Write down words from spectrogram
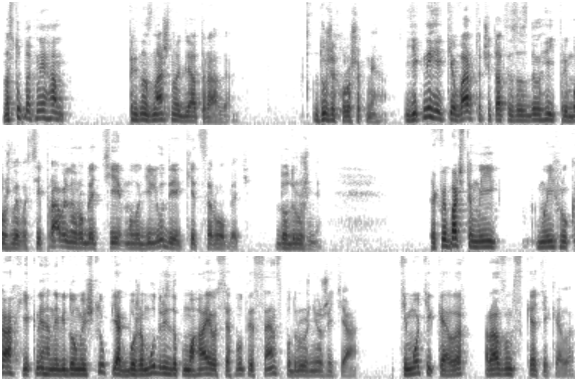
Наступна книга предназначена для отради. Дуже хороша книга. Є книги, які варто читати заздалегідь при можливості. І правильно роблять ті молоді люди, які це роблять до одруження. Як ви бачите, в моїй моїх руках є книга Невідомий шлюб, як Божа мудрість допомагає осягнути сенс подружнього життя. Тімоті Келлер разом з Кеті Келлер.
